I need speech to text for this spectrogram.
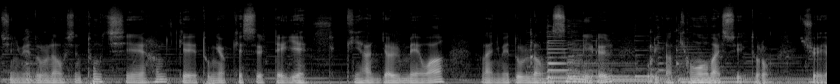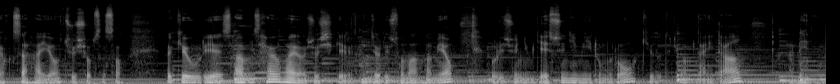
주님의 놀라우신 통치에 함께 동역했을 때에 귀한 열매와 하나님의 놀라운 승리를 우리가 경험할 수 있도록 주의 역사하여 주시옵소서. 이렇게 우리의 삶 사용하여 주시길 간절히 소망하며 우리 주님 예수님 이름으로 기도드리옵나이다. 아멘.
